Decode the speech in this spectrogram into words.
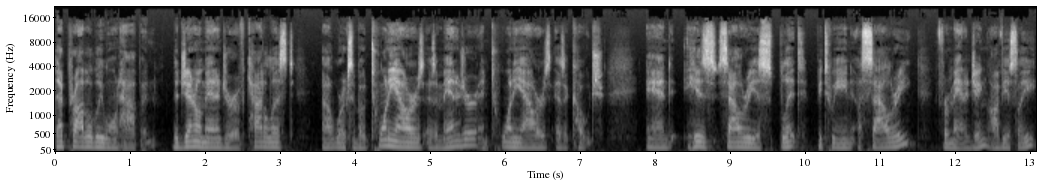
That probably won't happen. The general manager of Catalyst uh, works about 20 hours as a manager and 20 hours as a coach. And his salary is split between a salary for managing, obviously,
